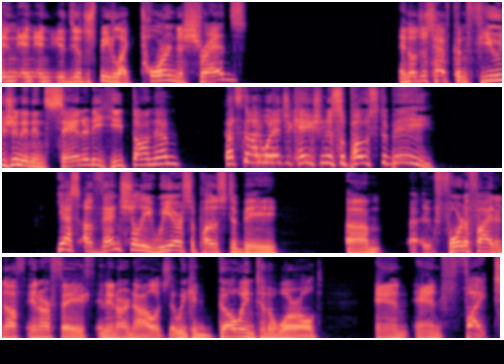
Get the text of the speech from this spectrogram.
and, and, and they'll just be like torn to shreds. And they'll just have confusion and insanity heaped on them. That's not what education is supposed to be. Yes eventually we are supposed to be um, uh, fortified enough in our faith and in our knowledge that we can go into the world and and fight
